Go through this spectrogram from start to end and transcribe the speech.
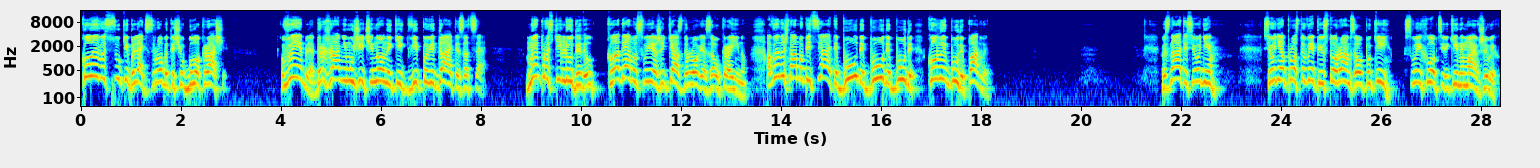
Коли ви, суки, блядь, зробите, щоб було краще? Ви, блядь, державні мужі, чиновники, відповідайте за це. Ми, прості люди, кладемо своє життя, здоров'я за Україну. А ви лиш нам обіцяєте, буде, буде, буде. Коли буде, падли? Ви знаєте, сьогодні, сьогодні я просто вип'ю 100 грам за упокій своїх хлопців, які немає в живих.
